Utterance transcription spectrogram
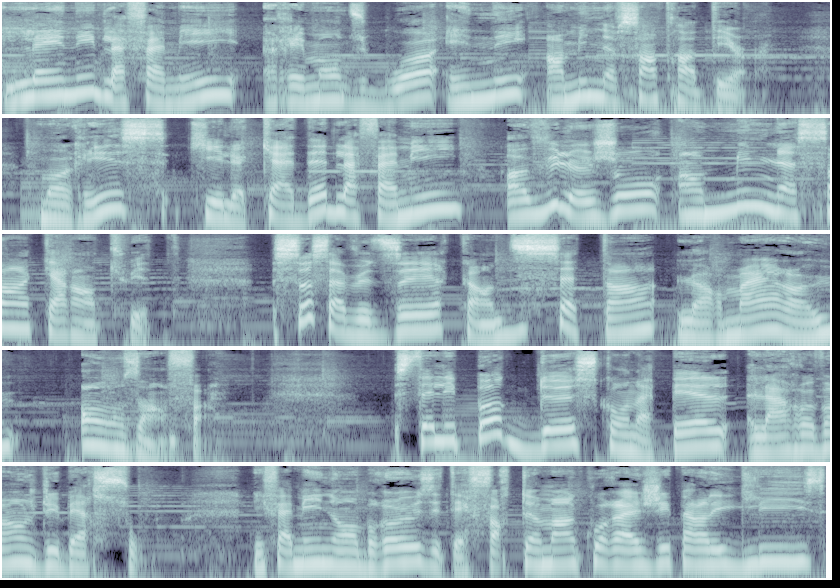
L'aîné de la famille, Raymond Dubois, est né en 1931. Maurice, qui est le cadet de la famille, a vu le jour en 1948. Ça, ça veut dire qu'en 17 ans, leur mère a eu 11 enfants. C'était l'époque de ce qu'on appelle la revanche des berceaux. Les familles nombreuses étaient fortement encouragées par l'Église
